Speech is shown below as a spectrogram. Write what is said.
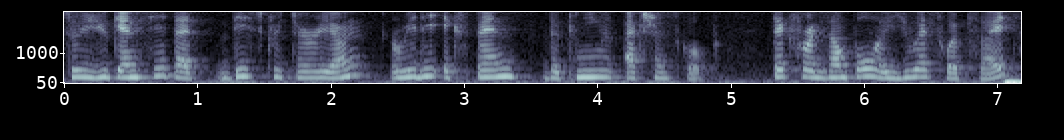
So you can see that this criterion really expands the CNIL action scope. Take, for example, a US website.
